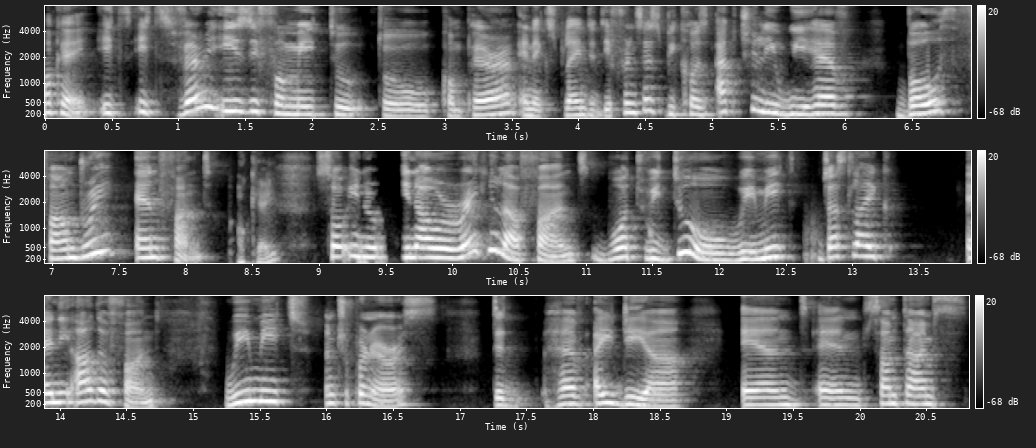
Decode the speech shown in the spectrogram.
Okay, it's it's very easy for me to to compare and explain the differences because actually we have both foundry and fund. Okay. So in in our regular fund, what we do, we meet just like any other fund. We meet entrepreneurs that have idea and and sometimes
